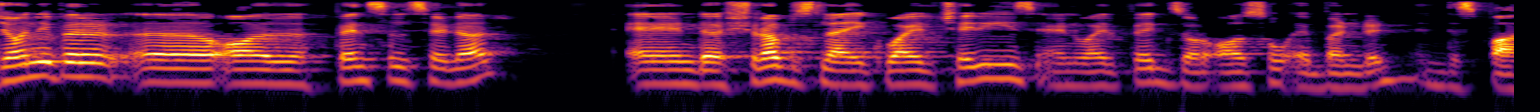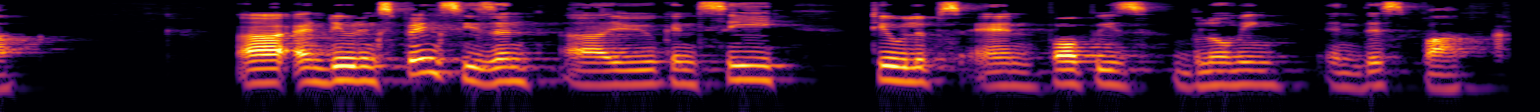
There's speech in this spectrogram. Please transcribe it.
juniper or pencil cedar and uh, shrubs like wild cherries and wild figs are also abundant in this park. Uh, and during spring season, uh, you can see tulips and poppies blooming in this park.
